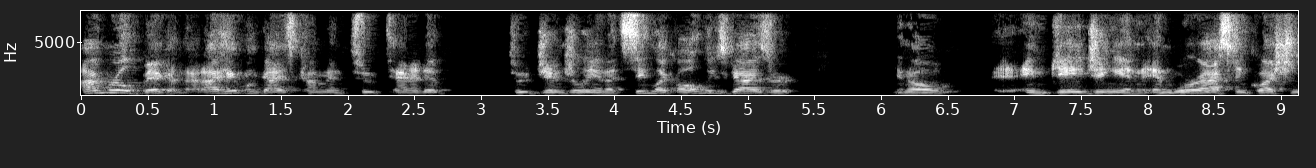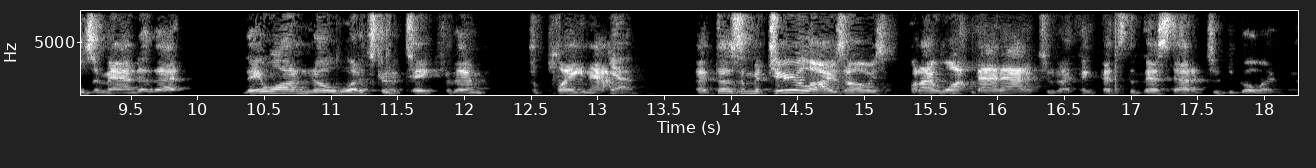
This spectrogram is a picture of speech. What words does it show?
I'm real big on that. I hate when guys come in too tentative, too gingerly, and it seemed like all these guys are, you know, engaging and, and we're asking questions, Amanda, that they want to know what it's going to take for them to play now. Yeah. That doesn't materialize always, but I want that attitude. I think that's the best attitude to go in with.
